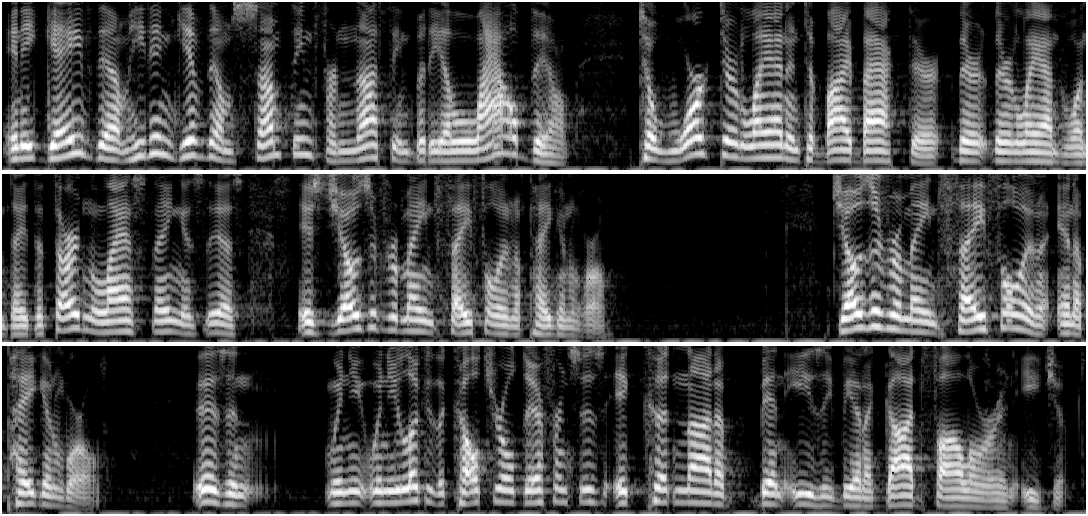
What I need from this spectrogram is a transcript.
And he gave them, he didn't give them something for nothing, but he allowed them to work their land and to buy back their, their, their land one day. The third and the last thing is this is Joseph remained faithful in a pagan world. Joseph remained faithful in a, in a pagan world. It isn't when you when you look at the cultural differences, it could not have been easy being a God follower in Egypt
